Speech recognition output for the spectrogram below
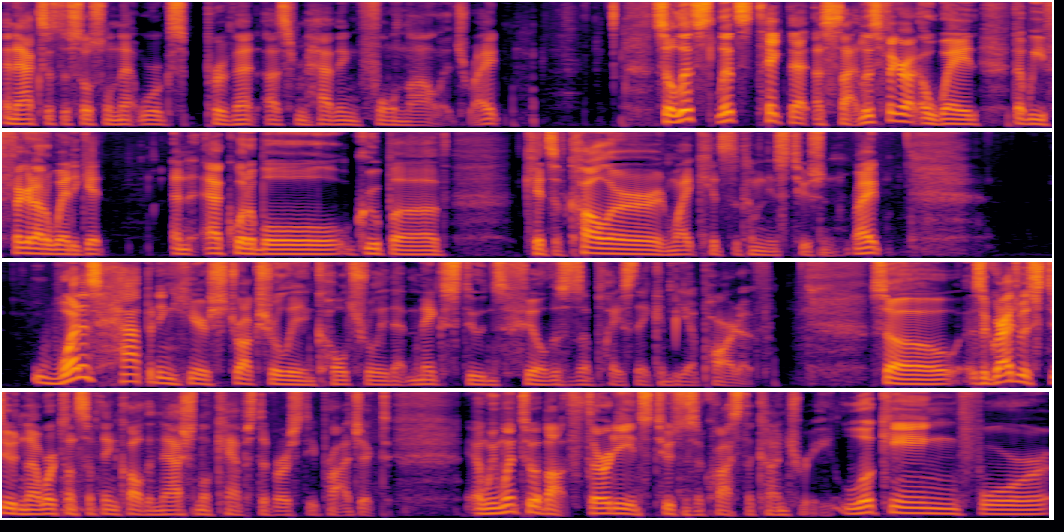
and access to social networks prevent us from having full knowledge, right? So let's let's take that aside. Let's figure out a way that we figured out a way to get an equitable group of kids of color and white kids to come to the institution, right? what is happening here structurally and culturally that makes students feel this is a place they can be a part of? So, as a graduate student, I worked on something called the National Campus Diversity Project. And we went to about 30 institutions across the country looking for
